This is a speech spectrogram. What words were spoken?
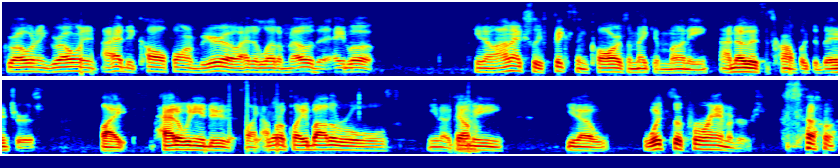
growing and growing. And I had to call Farm Bureau. I had to let them know that, hey, look, you know, I'm actually fixing cars and making money. I know this is conflict of interest. Like, how do we need to do this? Like, I want to play by the rules. You know, tell Yeah. me, you know, what's the parameters? So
